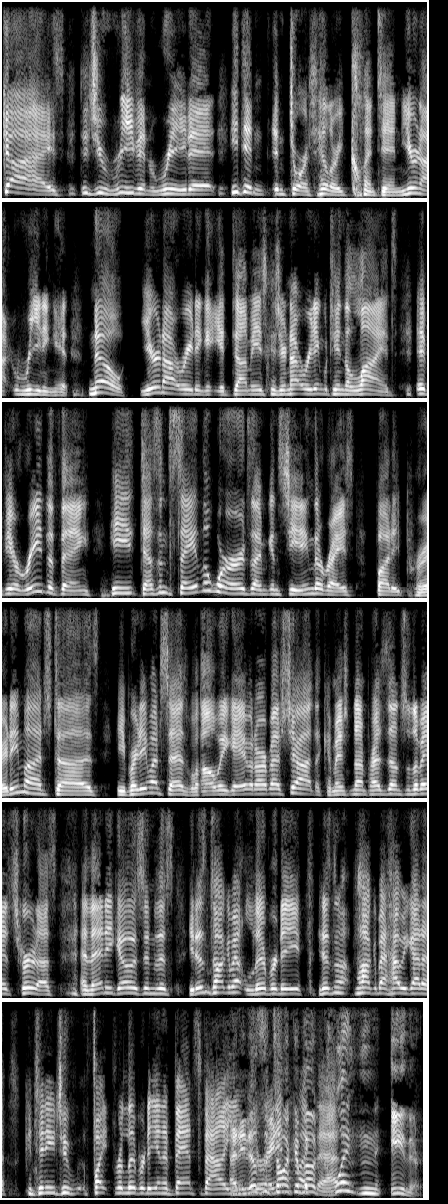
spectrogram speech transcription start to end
guys, did you even read it? He didn't endorse Hillary Clinton. You're not reading it. No, you're not reading it, you dummies, because you're not reading between the lines. If you read the thing, he doesn't say the words, "I'm conceding the race," but he pretty much does. He pretty much says, "Well, we gave it our best shot. The Commission on Presidential Debate screwed us," and then he goes into this. He doesn't talk about liberty. He doesn't talk about how we got to continue to fight for liberty and advance values. And he doesn't talk about that. Clinton either.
